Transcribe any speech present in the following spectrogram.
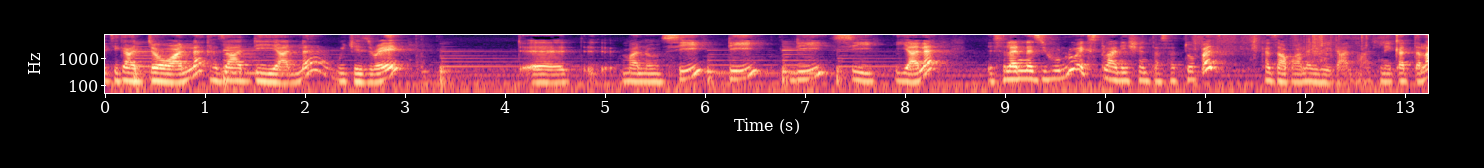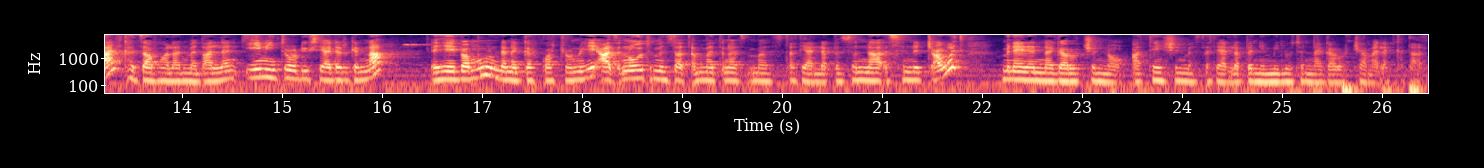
እዚህ ጋር ዶ አለ፣ ከዛ D አለ which is ሬ ማነው C D D C እያለ ስለ እነዚህ ሁሉ explanation ተሰጥቶበት ከዛ በኋላ ይሄዳል ማለት ነው። ይቀጥላል። ከዛ በኋላ እንመጣለን። in introduce ያደርግና ይሄ በሙሉ እንደነገርኳቸው ነው። ይሄ አጽንኦት ምንሰጥ መጥነት መስጠት ያለብን ስንጫወት ምን አይነት ነገሮችን ነው attention መስጠት ያለብን የሚሉትን ነገሮች ያመለክታሉ።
